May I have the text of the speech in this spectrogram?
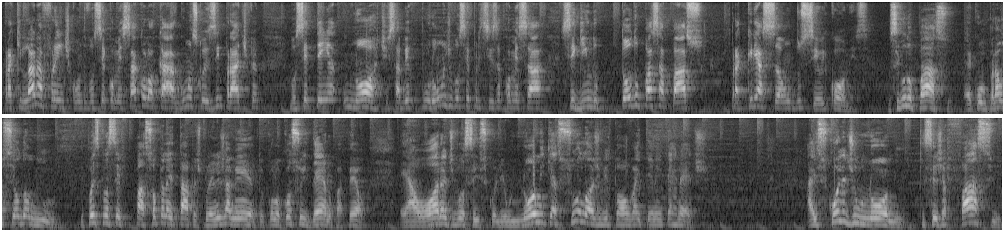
para que lá na frente, quando você começar a colocar algumas coisas em prática, você tenha um norte, saber por onde você precisa começar, seguindo todo o passo a passo para a criação do seu e-commerce. O segundo passo é comprar o seu domínio. Depois que você passou pela etapa de planejamento, colocou sua ideia no papel, é a hora de você escolher o nome que a sua loja virtual vai ter na internet. A escolha de um nome que seja fácil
